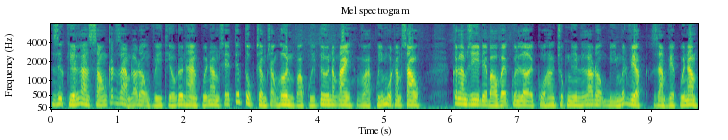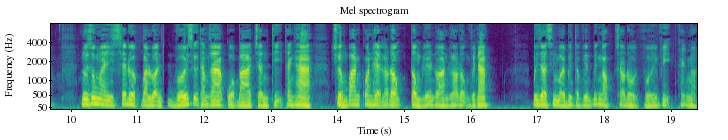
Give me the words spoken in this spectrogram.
Dự kiến làn sóng cắt giảm lao động vì thiếu đơn hàng cuối năm sẽ tiếp tục trầm trọng hơn vào quý tư năm nay và quý một năm sau. Cần làm gì để bảo vệ quyền lợi của hàng chục nghìn lao động bị mất việc, giảm việc cuối năm? Nội dung này sẽ được bàn luận với sự tham gia của bà Trần Thị Thanh Hà, trưởng ban quan hệ lao động Tổng Liên đoàn Lao động Việt Nam. Bây giờ xin mời biên tập viên Bích Ngọc trao đổi với vị khách mời.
